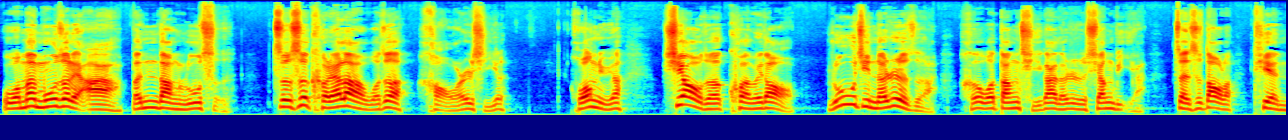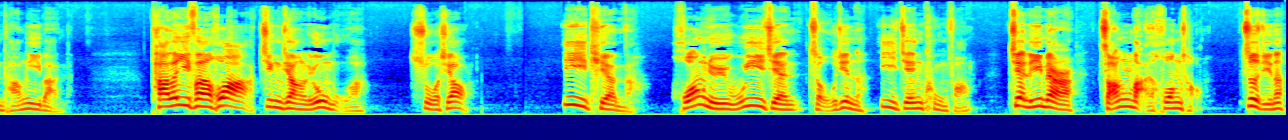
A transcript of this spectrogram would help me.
我们母子俩呀，本当如此，只是可怜了我这好儿媳了。”黄女啊，笑着宽慰道：“如今的日子啊，和我当乞丐的日子相比啊，真是到了天堂一般的。”他的一番话，竟将刘母啊说笑了。一天呐，黄女无意间走进了一间空房，见里面长满荒草，自己呢，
